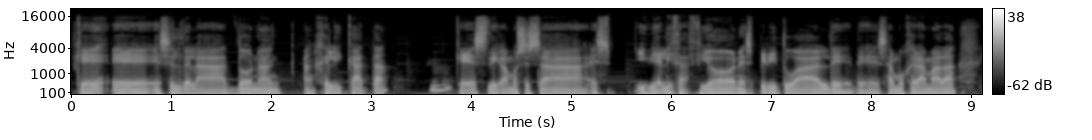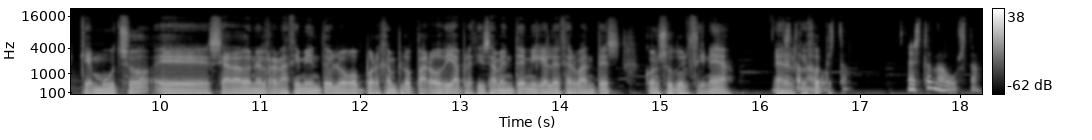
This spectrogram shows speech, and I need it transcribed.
que eh, es el de la dona angelicata, que es, digamos, esa es- idealización espiritual de, de esa mujer amada que mucho eh, se ha dado en el Renacimiento y luego, por ejemplo, parodia precisamente Miguel de Cervantes con su Dulcinea en Esto el me Quijote. gusta. Esto me gusta.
